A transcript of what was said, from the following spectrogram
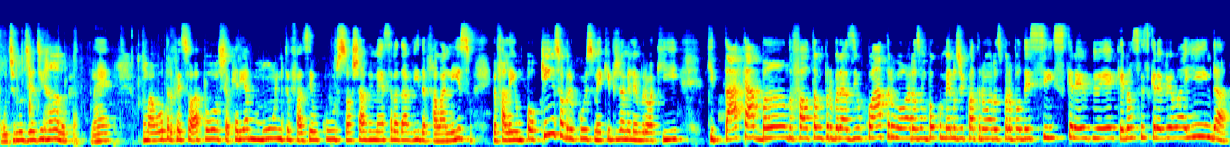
o último dia de Hanukkah, né? Uma outra pessoa, poxa, eu queria muito fazer o curso, a chave mestra da vida. Falar nisso, eu falei um pouquinho sobre o curso, minha equipe já me lembrou aqui que tá acabando, faltam para o Brasil quatro horas, um pouco menos de quatro horas para poder se inscrever. Quem não se inscreveu ainda,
